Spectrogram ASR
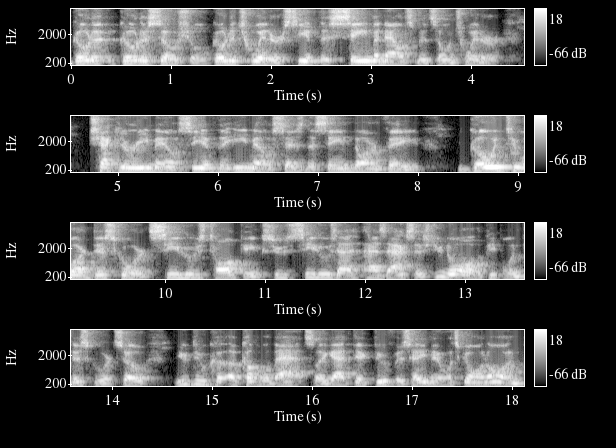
Go to go to social, go to Twitter, see if the same announcements on Twitter. Check your email, see if the email says the same darn thing. Go into our Discord, see who's talking, see who's has access. You know all the people in Discord, so you do a couple of ads like at Dick Doofus. Hey man, what's going on?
